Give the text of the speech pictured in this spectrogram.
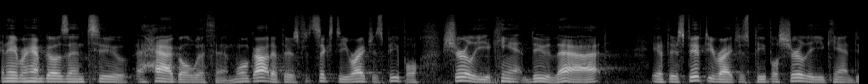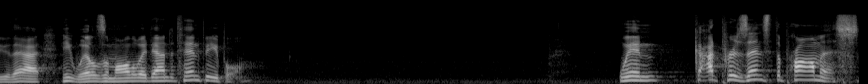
And Abraham goes into a haggle with him. Well, God, if there's 60 righteous people, surely you can't do that. If there's 50 righteous people, surely you can't do that. He whittles them all the way down to 10 people. When God presents the promise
